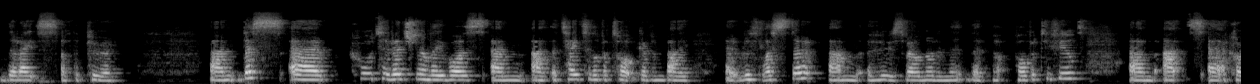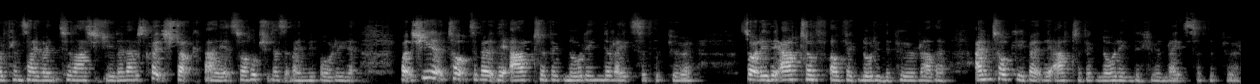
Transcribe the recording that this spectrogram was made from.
the rights of the poor. Um, this uh, quote originally was um, a, the title of a talk given by uh, Ruth Lister, um, who's well known in the, the poverty field, um, at uh, a conference I went to last year, and I was quite struck by it, so I hope she doesn't mind me borrowing it. But she talked about the art of ignoring the rights of the poor. Sorry, the art of, of ignoring the poor, rather. I'm talking about the art of ignoring the human rights of the poor.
